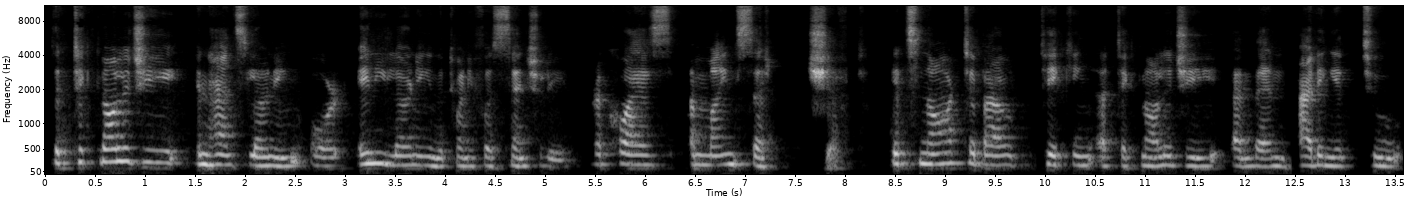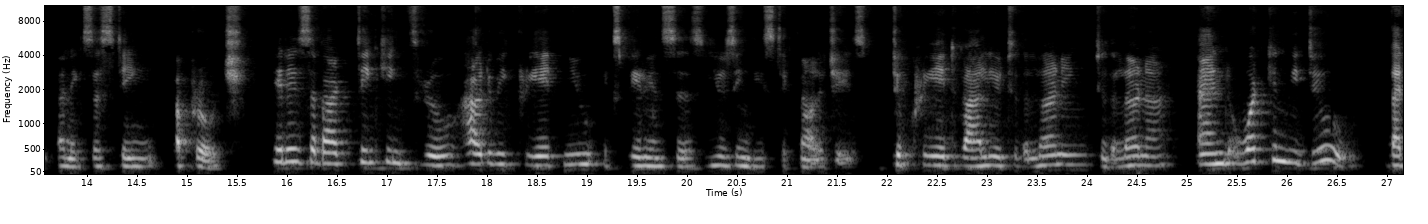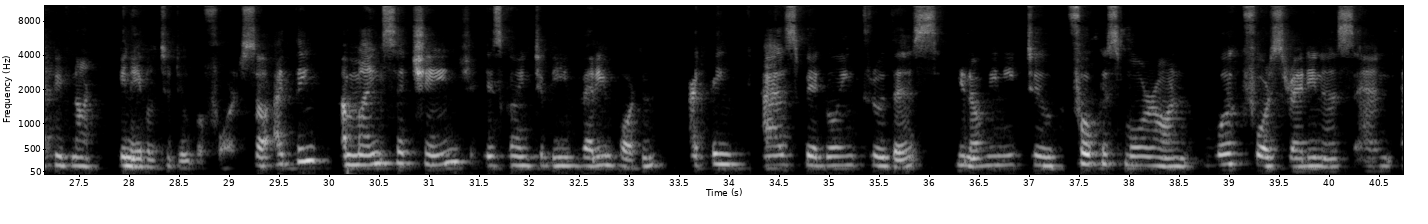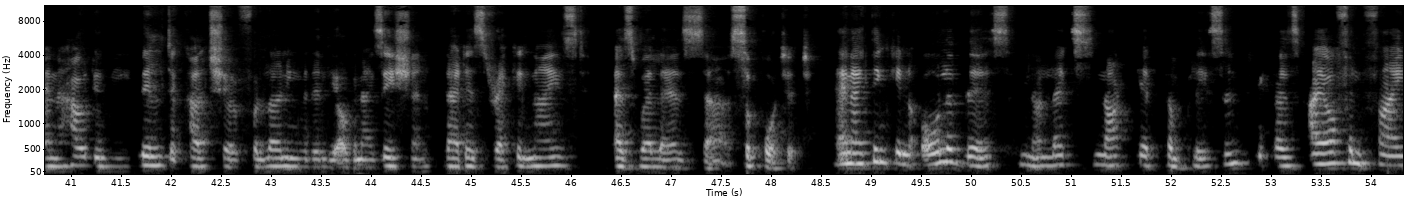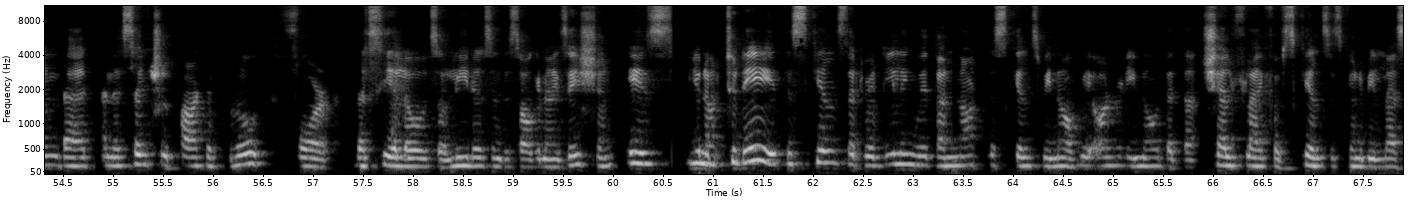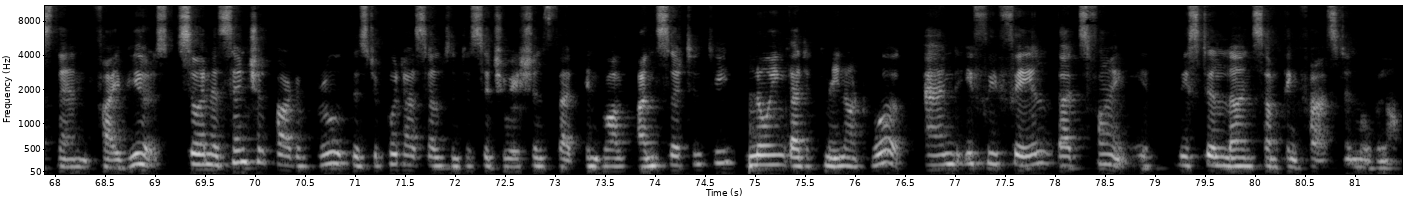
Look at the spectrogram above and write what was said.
the technology enhanced learning or any learning in the 21st century requires a mindset shift. It's not about taking a technology and then adding it to an existing approach. It is about thinking through how do we create new experiences using these technologies to create value to the learning, to the learner, and what can we do that we've not been able to do before. So I think a mindset change is going to be very important. I think as we're going through this, you know, we need to focus more on workforce readiness and, and how do we build a culture for learning within the organization that is recognized as well as uh, supported. And I think in all of this, you know, let's not get complacent because I often find that an essential part of growth for the CLOs or leaders in this organization is, you know, today the skills that we're dealing with are not the skills we know. We already know that the shelf life of skills is going to be less than five years. So, an essential part of growth is to put ourselves into situations that involve uncertainty, knowing that it may not work. And if we fail, that's fine. It, we still learn something fast and move along.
